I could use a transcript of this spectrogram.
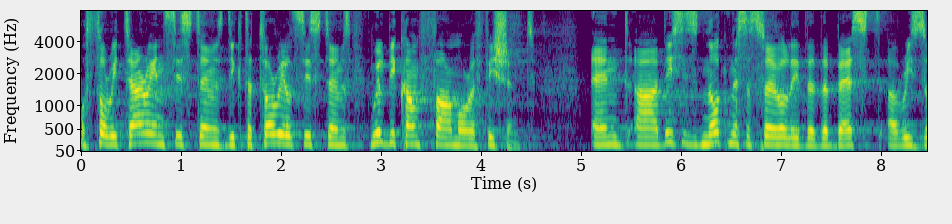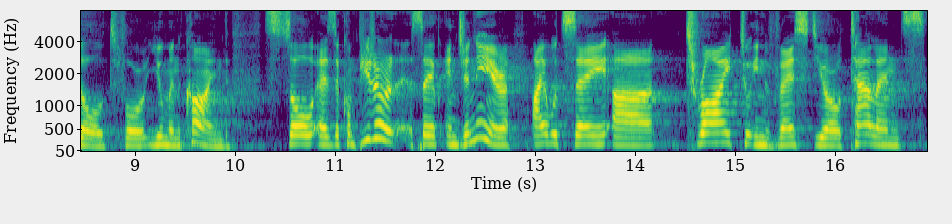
authoritarian systems, dictatorial systems will become far more efficient. And uh, this is not necessarily the, the best uh, result for humankind. So, as a computer say, engineer, I would say uh, try to invest your talents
